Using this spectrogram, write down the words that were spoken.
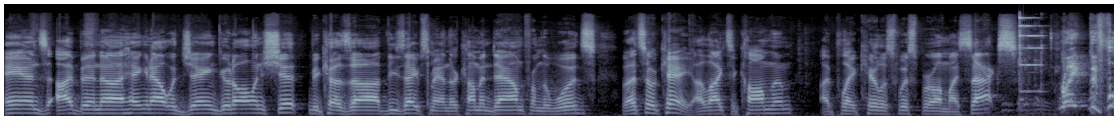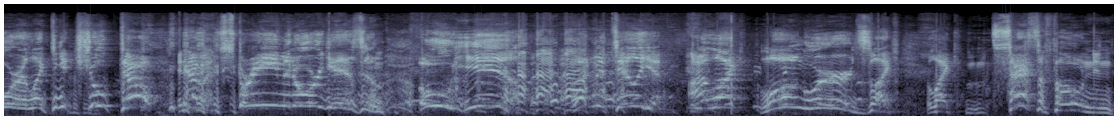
and I've been uh, hanging out with Jane Goodall and shit because uh, these apes, man, they're coming down from the woods. But that's okay. I like to calm them. I play Careless Whisper on my sax. Right before I like to get choked out and have a screaming orgasm. Oh yeah! Let me tell you, I like long words like like saxophone and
